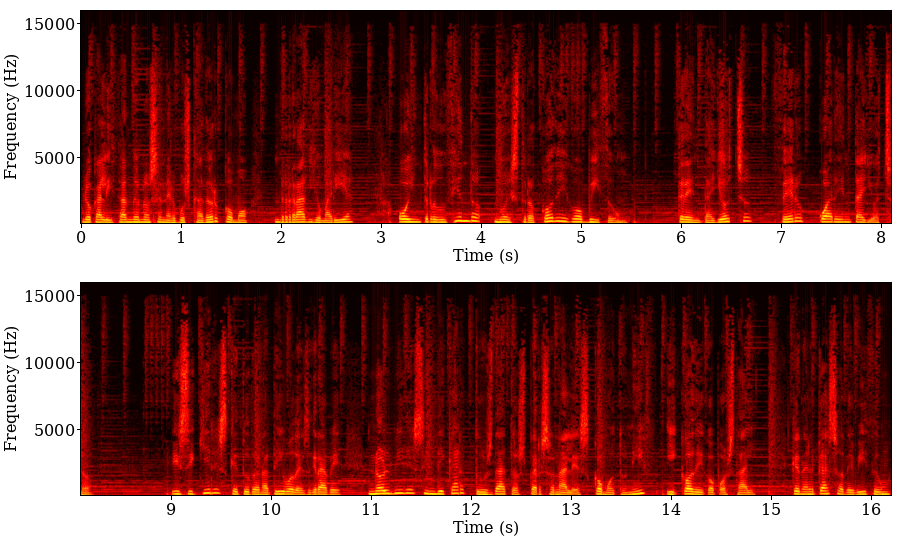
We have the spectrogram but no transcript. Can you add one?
localizándonos en el buscador como Radio María o introduciendo nuestro código Bizum 38048. Y si quieres que tu donativo desgrabe, no olvides indicar tus datos personales como tu NIF y código postal, que en el caso de Bizum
